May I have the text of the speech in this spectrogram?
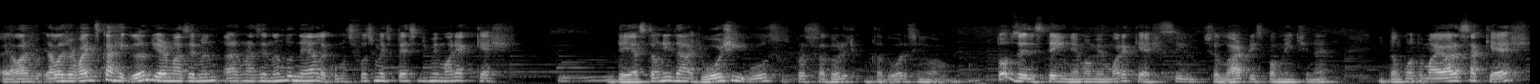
ela, ela já vai descarregando e armazenando, armazenando nela como se fosse uma espécie de memória cache desta unidade. Hoje os processadores de computador, assim, todos eles têm né, uma memória cache, Sim. celular principalmente, né? Então quanto maior essa cache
